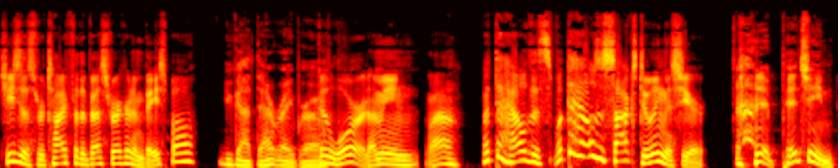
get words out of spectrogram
Jesus, we're tied for the best record in baseball. You got that right, bro. Good lord! I mean, wow. What the hell? This what the hell is the Sox doing this year? Pitching.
